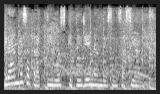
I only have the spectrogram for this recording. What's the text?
Grandes atractivos que te llenan de sensaciones.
